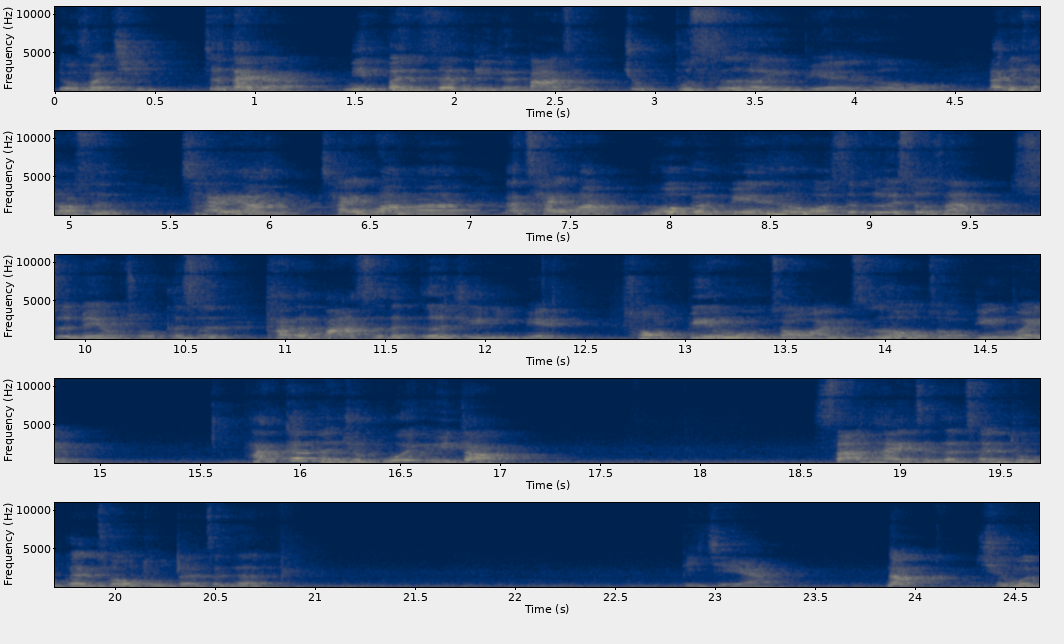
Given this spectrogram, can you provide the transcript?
有分歧。这代表了你本身你的八字就不适合与别人合伙。那你说老师财啊财旺啊，那财旺如果跟别人合伙是不是会受伤？是没有错。可是他的八字的格局里面，从丙午走完之后走丁未，他根本就不会遇到伤害这个辰土跟丑土的这个比劫啊。那请问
